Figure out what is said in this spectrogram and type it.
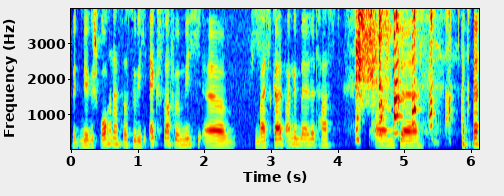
mit mir gesprochen hast, dass du dich extra für mich äh, bei Skype angemeldet hast. Und, äh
